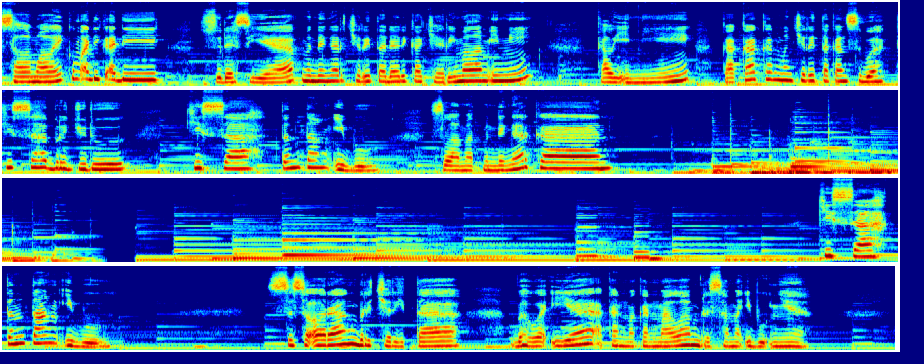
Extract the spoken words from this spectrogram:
Assalamualaikum adik-adik. Sudah siap mendengar cerita dari Kak Cherry malam ini? Kali ini kakak akan menceritakan sebuah kisah berjudul Kisah tentang Ibu. Selamat mendengarkan. Kisah tentang Ibu Seseorang bercerita bahwa ia akan makan malam bersama ibunya.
